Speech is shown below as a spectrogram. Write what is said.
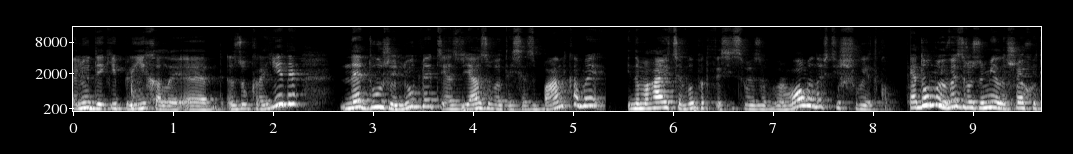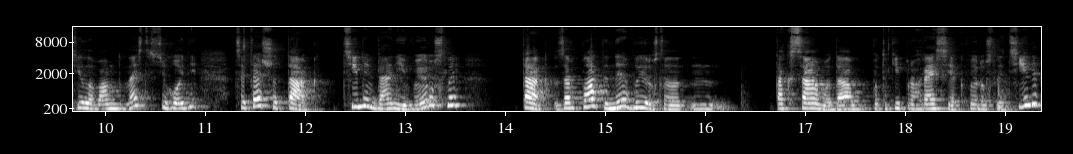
люди, які приїхали е, з України, не дуже люблять зв'язуватися з банками і намагаються виплатити всі свої заборгованості швидко. Я думаю, ви зрозуміли, що я хотіла вам донести сьогодні. Це те, що так, ціни в Данії виросли. Так, зарплати не виросли так само, да, по такій прогресії, як виросли ціни.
